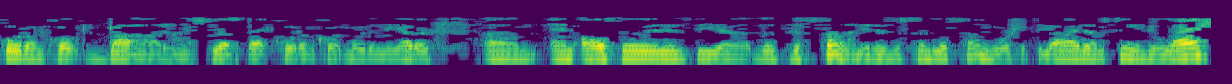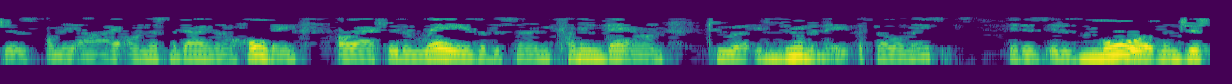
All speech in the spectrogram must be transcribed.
quote unquote God, and I stress that quote unquote more than the other, um, and also it is the, uh, the the sun. It is a symbol of sun worship. The eye that I'm seeing, the lashes on the eye on this medallion that I'm holding, are actually the rays of the sun coming down to uh, illuminate the fellow Masons. It is, it is more than just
